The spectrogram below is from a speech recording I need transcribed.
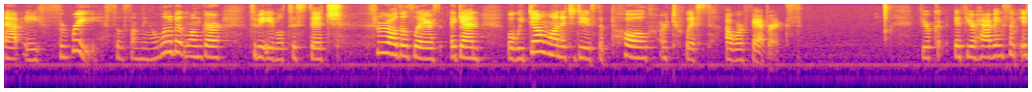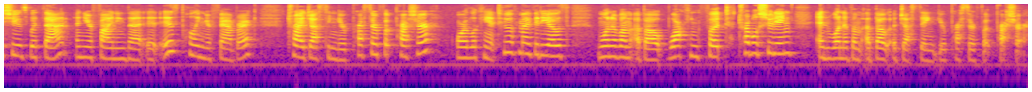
at a 3, so something a little bit longer to be able to stitch through all those layers. Again, what we don't want it to do is to pull or twist our fabrics. If you're, if you're having some issues with that and you're finding that it is pulling your fabric, try adjusting your presser foot pressure or looking at two of my videos, one of them about walking foot troubleshooting and one of them about adjusting your presser foot pressure.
